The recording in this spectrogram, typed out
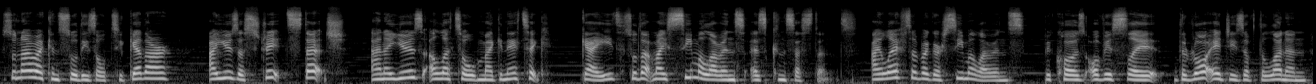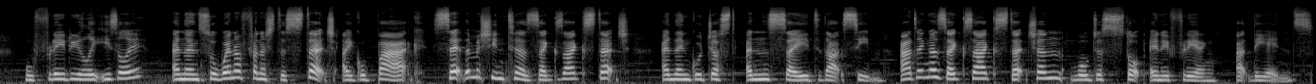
So now I can sew these all together. I use a straight stitch and I use a little magnetic guide so that my seam allowance is consistent. I left a bigger seam allowance because obviously the raw edges of the linen will fray really easily. And then so when I've finished the stitch, I go back, set the machine to a zigzag stitch and then go just inside that seam. Adding a zigzag stitch in will just stop any fraying at the ends.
